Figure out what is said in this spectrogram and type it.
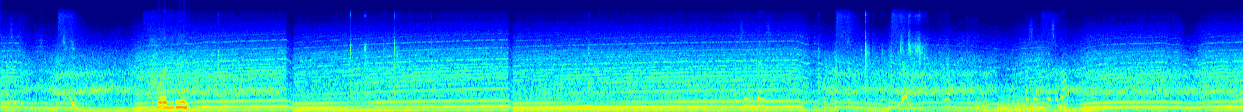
Ah, mais c'est qui Qui Ouais, Jim. Passer vitesse. Regarde. Passer vitesse à blanc. Voilà.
